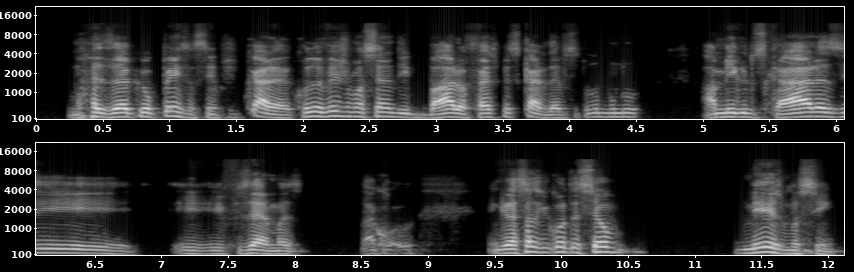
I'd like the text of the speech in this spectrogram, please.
Mas é o que eu penso, assim, tipo, cara, quando eu vejo uma cena de bar ou festa, penso, cara, deve ser todo mundo amigo dos caras e, e, e fizeram, mas engraçado que aconteceu mesmo assim,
